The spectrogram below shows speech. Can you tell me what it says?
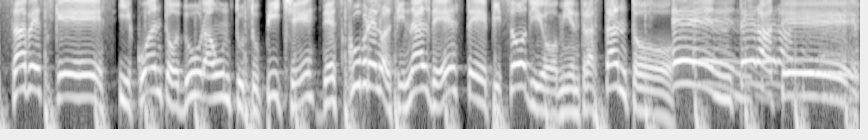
¿Sabes qué es y cuánto dura un tutupiche? Descúbrelo al final de este episodio. Mientras tanto, entérate.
